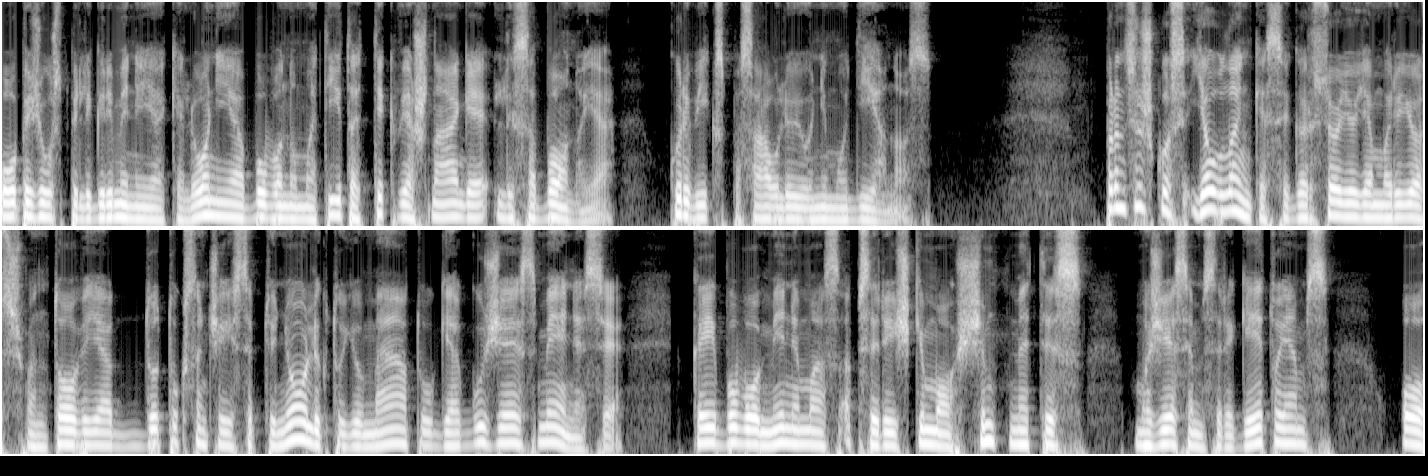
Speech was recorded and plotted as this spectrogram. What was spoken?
popiežiaus piligriminėje kelionėje buvo numatyta tik viešnagė Lisabonoje, kur vyks pasaulio jaunimo dienos. Pranciškus jau lankėsi garsiojoje Marijos šventovėje 2017 m. gegužės mėnesį, kai buvo minimas apsireiškimo šimtmetis mažiesiems regėtojams, o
